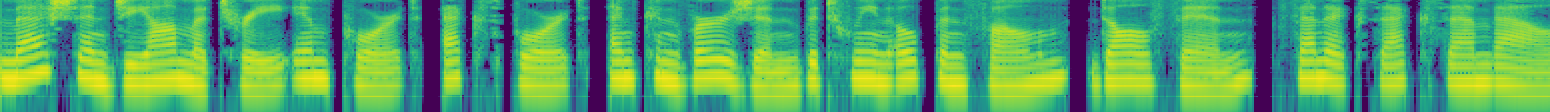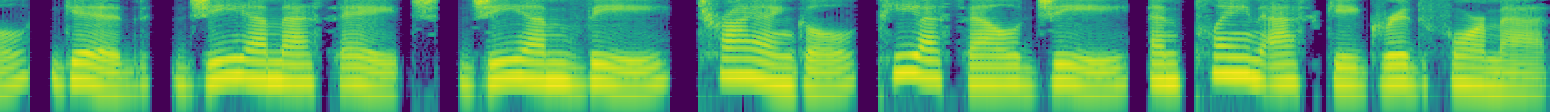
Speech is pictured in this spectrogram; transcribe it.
Mesh and geometry import, export, and conversion between OpenFOAM, DOLFIN, FEniCS XML, GID, GMSH, GMV, Triangle, PSLG, and plain ASCII grid formats.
